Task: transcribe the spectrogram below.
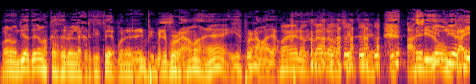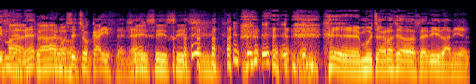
Bueno, un día tenemos que hacer el ejercicio de poner el primer programa ¿eh? y el programa de ahora. Bueno, claro, siempre. ha sido un Kaizen, normal, ¿eh? claro. Hemos hecho Kaizen, ¿eh? Sí, sí, sí, sí. Eh, muchas gracias, Eri y Daniel.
